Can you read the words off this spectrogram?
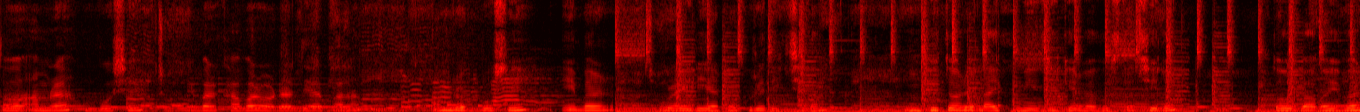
তো আমরা বসে এবার খাবার অর্ডার দেওয়ার পালা। আমরা বসে এবার পুরো এরিয়াটা ঘুরে দেখছিলাম। ভিতরে লাইভ মিউজিকের ব্যবস্থা ছিল। তো বাবা এবার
